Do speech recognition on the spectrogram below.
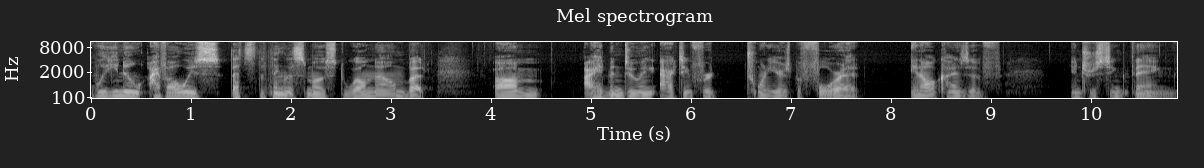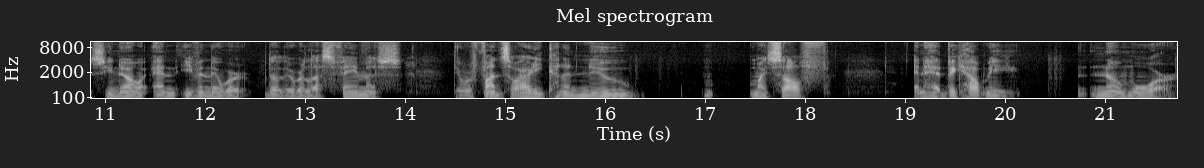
Well, you know, I've always, that's the thing that's most well known, but um, I had been doing acting for 20 years before it in all kinds of interesting things, you know, and even they were, though they were less famous, they were fun. So I already kind of knew myself, and Hedwig helped me know more.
